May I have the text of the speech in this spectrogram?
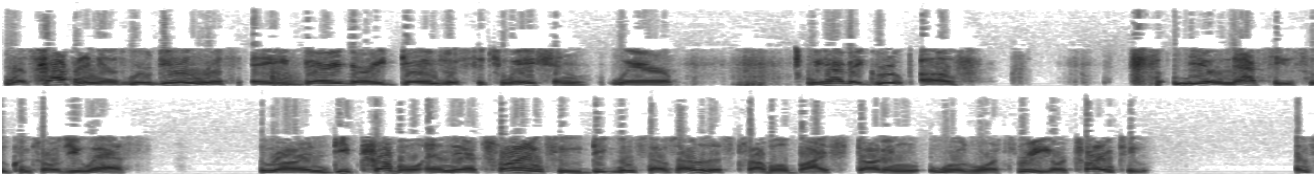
what's happening is we're dealing with a very, very dangerous situation where we have a group of neo Nazis who control the U.S. are in deep trouble, and they are trying to dig themselves out of this trouble by starting World War III, or trying to. And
